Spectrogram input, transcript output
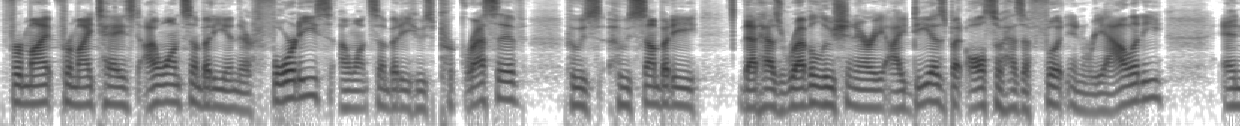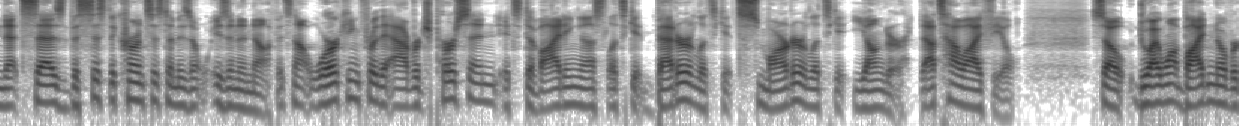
for my for my taste. I want somebody in their 40s. I want somebody who's progressive, who's who's somebody that has revolutionary ideas but also has a foot in reality and that says the, the current system isn't isn't enough. It's not working for the average person. It's dividing us. Let's get better. Let's get smarter. Let's get younger. That's how I feel. So, do I want Biden over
